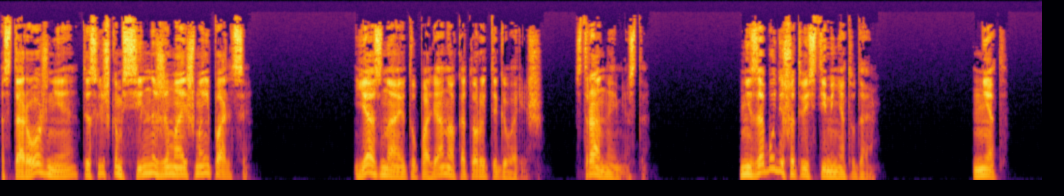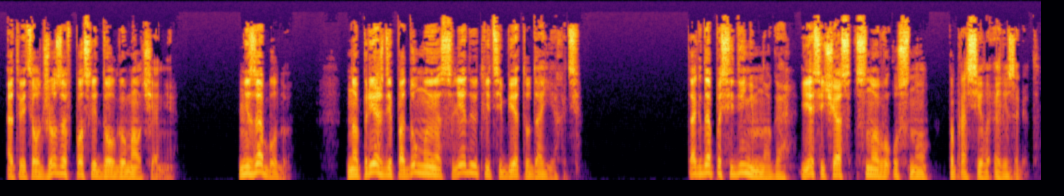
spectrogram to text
Осторожнее, ты слишком сильно сжимаешь мои пальцы. Я знаю ту поляну, о которой ты говоришь. Странное место. Не забудешь отвезти меня туда? «Нет», — ответил Джозеф после долгого молчания. «Не забуду. Но прежде подумаю, следует ли тебе туда ехать». «Тогда посиди немного, я сейчас снова усну», — попросила Элизабет.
